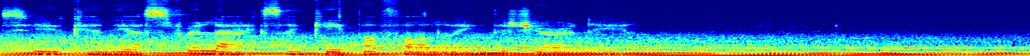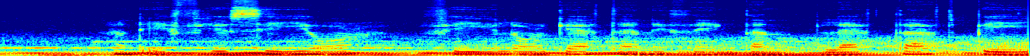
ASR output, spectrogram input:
So you can just relax and keep on following the journey. And if you see or feel or get anything, then let that be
